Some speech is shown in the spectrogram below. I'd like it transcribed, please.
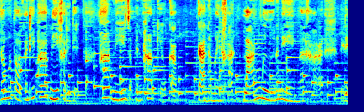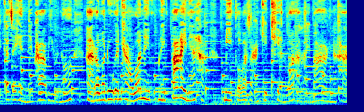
เรามาต่อกันที่ภาพนี้ค่ะเด็กๆ ภาพนี้จะเป็นภาพเกี่ยวกับการทำไมคะล้างมือนั่นเองนะคะ เด็กๆก็จะเห็นในภาพอยู่เนาะะเรามาดูกันค่ะว่าในในป้ายเนี้ยค่ะ มีตัวภาษาอังกฤษเขียนว่าอะไรบ้างนะคะ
